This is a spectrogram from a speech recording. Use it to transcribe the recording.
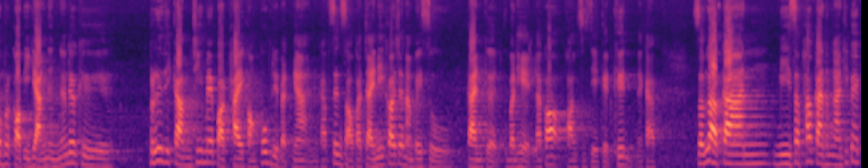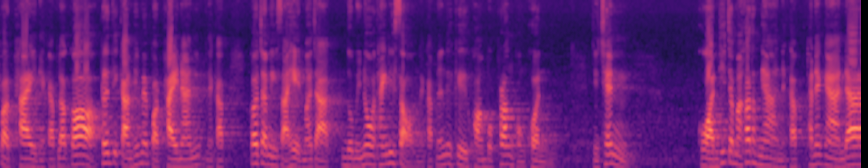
องค์ประกอบอีกอย่างหนึ่งนั่นก็คือ พฤติกรรมที่ไม่ปลอดภัยของผู้ปฏิบัติงานนะครับ ซึ่งสองปัจจัยนี้ก็จะนำไปสู่การเกิดอุบัติเหตุ และก็ความสูญเสียเกิดขึ้นนะครับสำหรับการมีสภาพการทำงานที่ไม่ปลอดภัยนะครับ แล้วก็พฤติกรรมที่ไม่ปลอดภัยนั้นนะครับ ก็จะมีสาเหตุมาจากโดมิโนแท่งที่2นะครับนั่นก็คือความบกพร่องของคน อย่างเช่น ก่อนที่จะมาเข้าทำงานนะครับ พนักงานได้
